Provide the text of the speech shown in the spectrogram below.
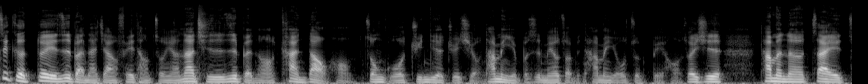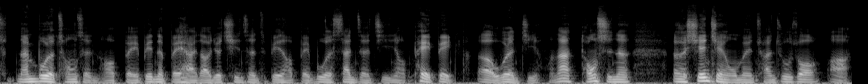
这个对日本来讲非常重要。那其实日本哦，看到哈中国军力的崛起哦，他们也不是没有准备，他们有准备哈。所以其实他们呢，在南部的冲绳哈，北边的北海道就青森这边哈，北部的三泽基地配备呃无人机。那同时呢。呃，先前我们传出说啊，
